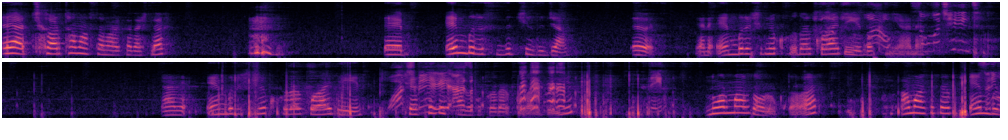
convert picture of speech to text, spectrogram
Eğer çıkartamazsam arkadaşlar e, Amber'ı size çizeceğim. Evet. Yani Amber'ı çizmek o kadar kolay değil bakın yani. Yani Amber'ı çizmek o kadar kolay değil. Chester de çizmek o kadar kolay değil. Normal zorlukta var. Ama arkadaşlar Amber'ı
